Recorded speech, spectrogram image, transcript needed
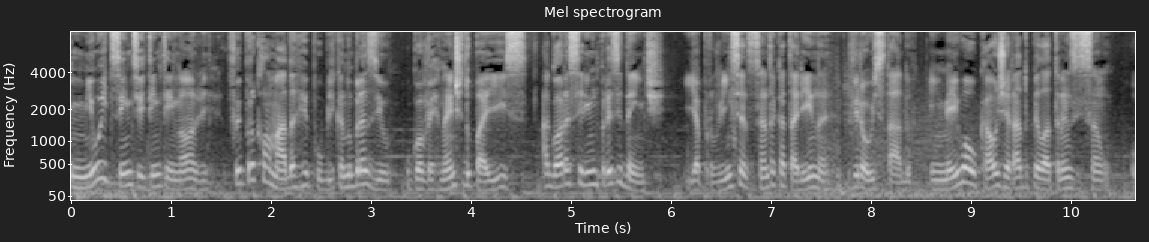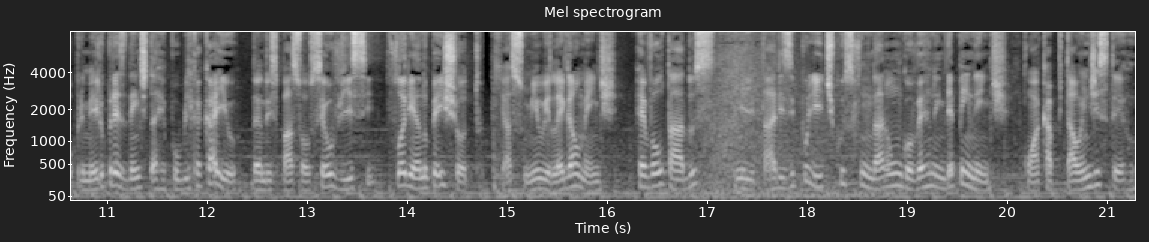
Em 1889, foi proclamada a República no Brasil. O governante do país agora seria um presidente, e a província de Santa Catarina virou Estado. Em meio ao caos gerado pela transição, o primeiro presidente da República caiu, dando espaço ao seu vice, Floriano Peixoto, que assumiu ilegalmente. Revoltados, militares e políticos fundaram um governo independente, com a capital em desterro.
